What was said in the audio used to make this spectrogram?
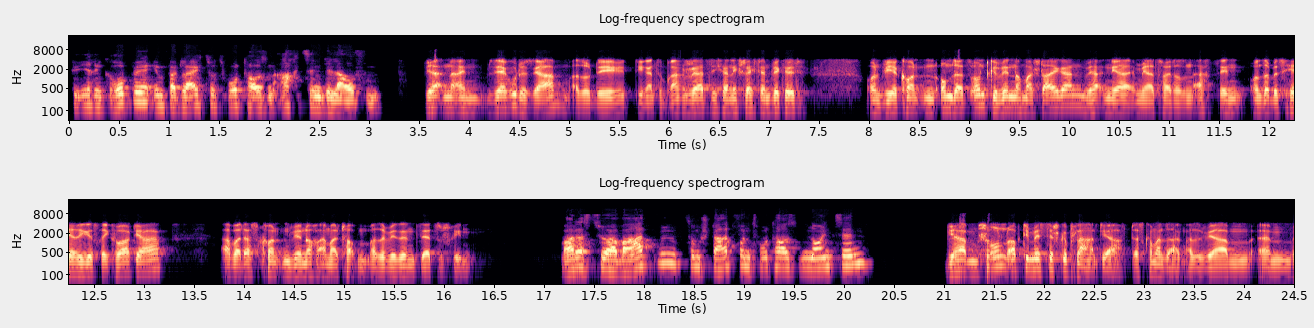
für Ihre Gruppe im Vergleich zu 2018 gelaufen? Wir hatten ein sehr gutes Jahr. Also die, die ganze Branche hat sich ja nicht schlecht entwickelt. Und wir konnten Umsatz und Gewinn nochmal steigern. Wir hatten ja im Jahr 2018 unser bisheriges Rekordjahr. Aber das konnten wir noch einmal toppen. Also wir sind sehr zufrieden. War das zu erwarten zum Start von 2019? Wir haben schon optimistisch geplant, ja, das kann man sagen. Also wir haben, ähm,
